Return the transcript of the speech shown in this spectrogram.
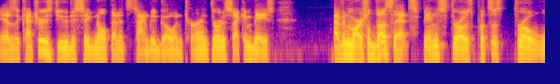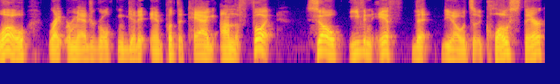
as the catcher is due to signal that it's time to go and turn and throw to second base. Evan Marshall does that, spins, throws, puts his throw low, right where Madrigal can get it and put the tag on the foot. So even if that, you know, it's a close there,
